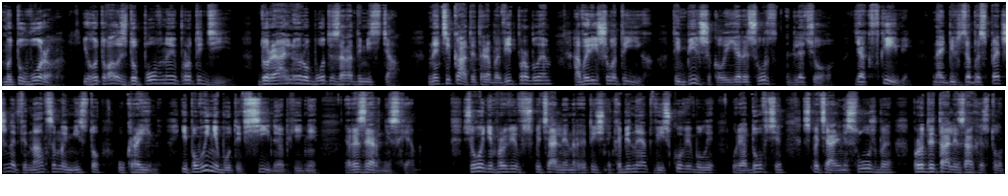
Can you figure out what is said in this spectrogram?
мету ворога, і готувались до повної протидії, до реальної роботи заради містян. Не тікати треба від проблем, а вирішувати їх. Тим більше, коли є ресурс для цього, як в Києві, найбільш забезпечене фінансами місто України, і повинні бути всі необхідні резервні схеми. Сьогодні провів спеціальний енергетичний кабінет, військові були, урядовці, спеціальні служби про деталі захисту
